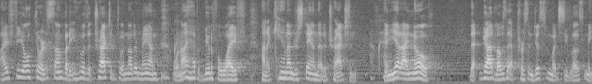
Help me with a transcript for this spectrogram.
I feel towards somebody who is attracted to another man when I have a beautiful wife and I can't understand that attraction. And yet I know that God loves that person just as much as he loves me.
